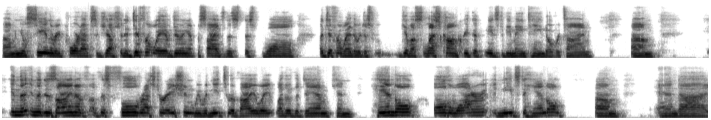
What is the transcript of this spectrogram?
Um, and you'll see in the report, I've suggested a different way of doing it besides this, this wall, a different way that would just give us less concrete that needs to be maintained over time. Um, in the, in the design of, of this full restoration, we would need to evaluate whether the dam can handle all the water it needs to handle. Um, and uh,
